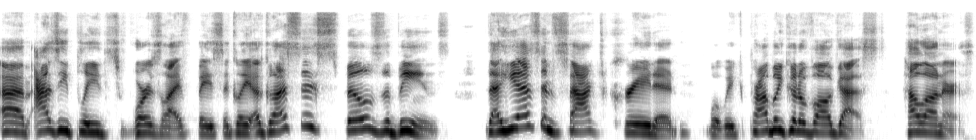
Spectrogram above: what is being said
um, as he pleads for his life, basically, Augustus spills the beans that he has, in fact, created what we probably could have all guessed hell on earth.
